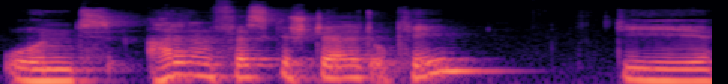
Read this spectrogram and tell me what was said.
Und hatte dann festgestellt, okay, die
